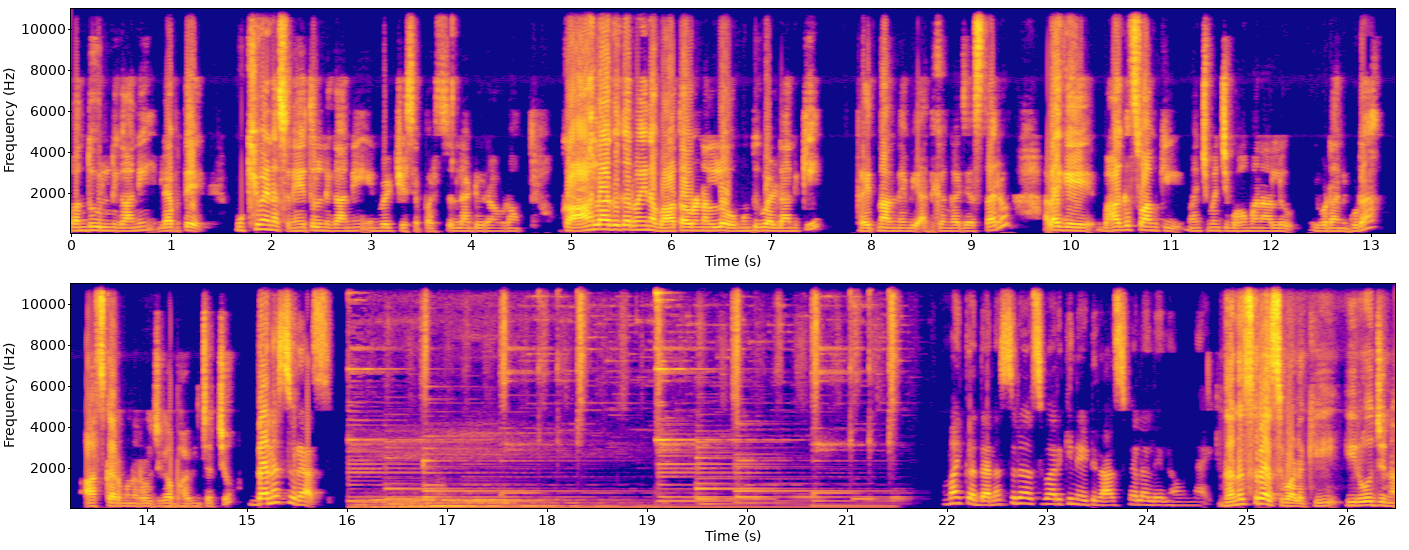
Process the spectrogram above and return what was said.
బంధువుల్ని కానీ లేకపోతే ముఖ్యమైన స్నేహితుల్ని కానీ ఇన్వైట్ చేసే పరిస్థితులు లాంటివి రావడం ఒక ఆహ్లాదకరమైన వాతావరణంలో ముందుకు వెళ్ళడానికి ప్రయత్నాలు అనేవి అధికంగా చేస్తారు. అలాగే భాగస్వామికి మంచి మంచి బహుమానాలు ఇవ్వడానికి కూడా ఆస్కారం ఉన్న రోజుగా భావించవచ్చు ధనస్సు రాశి. ఇక ధనస్సు రాశి వారికి నేటి రాశి ఫలాలు ఎలా ఉన్నాయి? ధనుసు రాశి వాళ్ళకి ఈ రోజున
